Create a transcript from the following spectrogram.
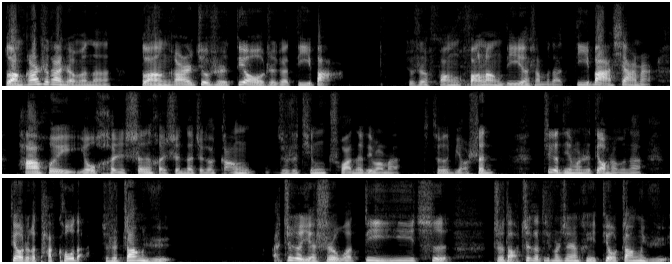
短杆是干什么呢？短杆就是钓这个堤坝。就是防防浪堤啊什么的，堤坝下面它会有很深很深的这个港，就是停船的地方嘛，这个比较深。这个地方是钓什么呢？钓这个塔扣的，就是章鱼。啊，这个也是我第一次知道这个地方竟然可以钓章鱼。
